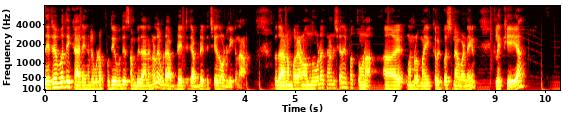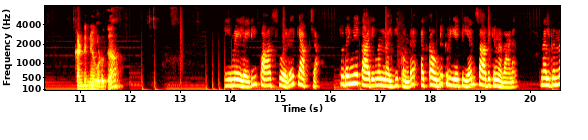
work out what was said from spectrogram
നിരവധി കാര്യങ്ങൾ ഇവിടെ പുതിയ പുതിയ സംവിധാനങ്ങൾ ഇവിടെ അപ്ഡേറ്റ് അപ്ഡേറ്റ് ചെയ്തുകൊണ്ടിരിക്കുന്നതാണ്. ഉദാഹരണം പറയുകയാണെങ്കിൽ ഒന്നുകൂടെ കാണിച്ചാൽ ഇപ്പം തുണ നമ്മൾ മൈക്ക് റിക്വസ്റ്റിന് വേണമെങ്കിൽ ക്ലിക്ക് ചെയ്യുക. കണ്ടിന്യൂ കൊടുക്കുക. Email I D password captcha തുടങ്ങിയ കാര്യങ്ങൾ നൽകിക്കൊണ്ട് അക്കൗണ്ട് ക്രിയേറ്റ് ചെയ്യാൻ സാധിക്കുന്നതാണ്. നൽകുന്ന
